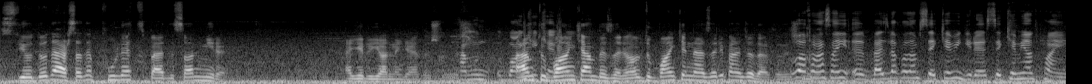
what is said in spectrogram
32 درصد پولت بعد سال میره. اگه ریال نگه داشته باشی. همون بانکی هم تو بانک هم بذاری. حالا تو بانک نظری 50 درصدش واقعا میره. مثلا بعضی وقت آدم سکه می‌گیره سکه میاد پایین.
